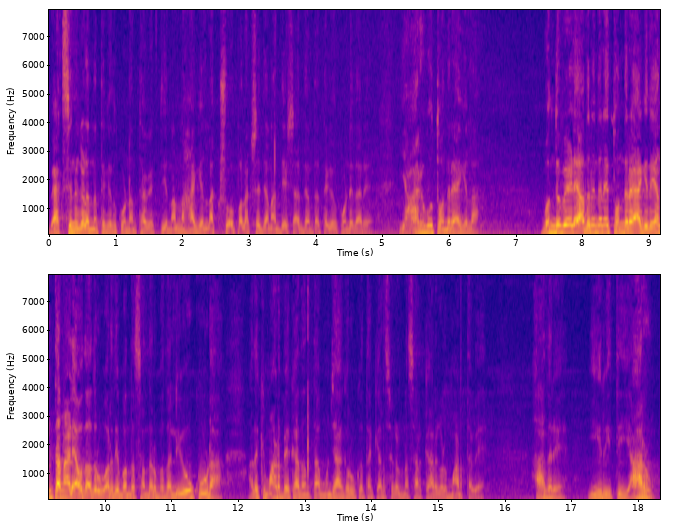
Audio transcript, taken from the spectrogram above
ವ್ಯಾಕ್ಸಿನ್ಗಳನ್ನು ತೆಗೆದುಕೊಂಡಂಥ ವ್ಯಕ್ತಿ, ನನ್ನ ಹಾಗೆ ಲಕ್ಷೋಪಲಕ್ಷ ಜನ ದೇಶಾದ್ಯಂತ ತೆಗೆದುಕೊಂಡಿದ್ದಾರೆ. ಯಾರಿಗೂ ತೊಂದರೆ ಆಗಿಲ್ಲ. ಒಂದು ವೇಳೆ ಅದರಿಂದನೇ ತೊಂದರೆ ಆಗಿದೆ ಅಂತ ನಾಳೆ ಯಾವುದಾದ್ರೂ ವರದಿ ಬಂದ ಸಂದರ್ಭದಲ್ಲಿಯೂ ಕೂಡ ಅದಕ್ಕೆ ಮಾಡಬೇಕಾದಂಥ ಮುಂಜಾಗರೂಕತಾ ಕೆಲಸಗಳನ್ನು ಸರ್ಕಾರಗಳು ಮಾಡ್ತವೆ. ಆದರೆ ಈ ರೀತಿ ಯಾರು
